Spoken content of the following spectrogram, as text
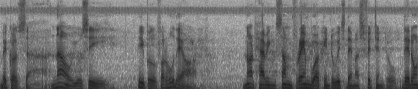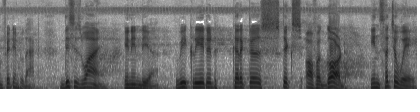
because uh, now you see people for who they are, not having some framework into which they must fit into, they don't fit into that. This is why in India, we created characteristics of a god in such a way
